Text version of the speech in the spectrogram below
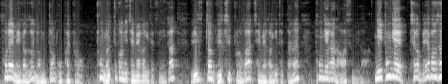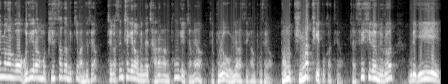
손해 매각은 0.58%, 총 12건이 재매각이 됐으니까 1.17%가 재매각이 됐다는 통계가 나왔습니다. 근데 이 통계 제가 매번 설명한 거 어디랑 뭐 비슷하다는 느낌 안 드세요? 제가 쓴 책이라고 맨날 자랑하는 통계 있잖아요. 제 블로그 올려놨으니까 한번 보세요. 너무 기막히게 똑같아요. 자, 수익 실현율은 우리 이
